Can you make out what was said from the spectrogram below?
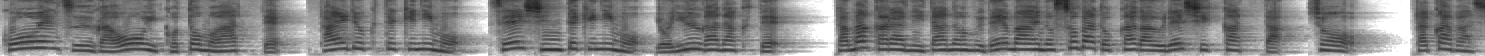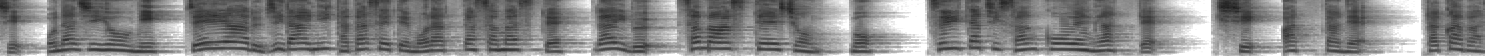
公演数が多いこともあって、体力的にも精神的にも余裕がなくて、玉からに頼む出前のそばとかが嬉しかった、小。高橋、同じように JR 時代に立たせてもらったサマステ、ライブ、サマーステーションも、1日3公演あって、騎士、あったね。高橋、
